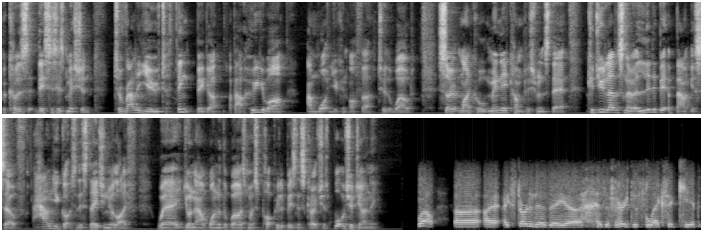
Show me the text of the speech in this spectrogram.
Because this is his mission to rally you to think bigger about who you are and what you can offer to the world. So, Michael, many accomplishments there. Could you let us know a little bit about yourself, how you got to this stage in your life where you're now one of the world's most popular business coaches? What was your journey? Well, uh, I, I started as a uh, as a very dyslexic kid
